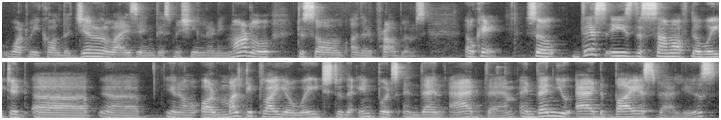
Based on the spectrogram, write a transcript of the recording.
what we call the generalizing this machine learning model to solve other problems. Okay so this is the sum of the weighted uh, uh, you know or multiply your weights to the inputs and then add them and then you add bias values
